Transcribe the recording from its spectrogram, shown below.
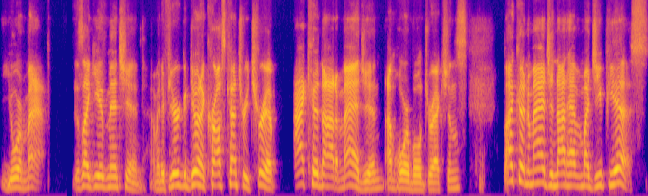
your map, just like you have mentioned. I mean, if you're doing a cross country trip, I could not imagine. I'm horrible at directions, but I couldn't imagine not having my GPS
